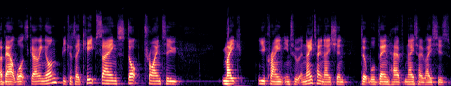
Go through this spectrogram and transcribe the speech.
about what's going on because they keep saying stop trying to make Ukraine into a NATO nation that will then have NATO bases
